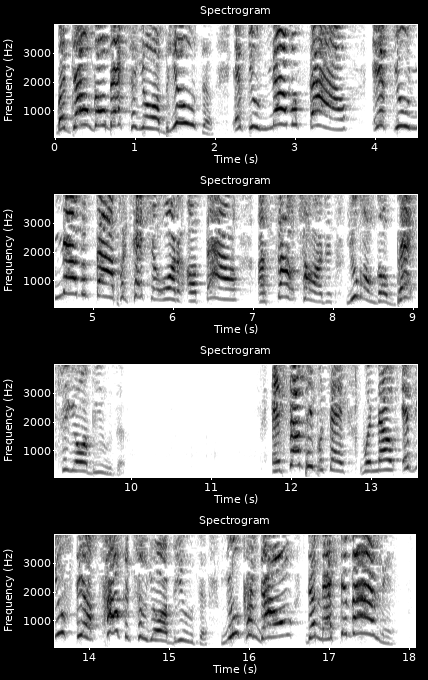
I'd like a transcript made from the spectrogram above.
But don't go back to your abuser. If you never file, if you never file protection order or file assault charges, you're going to go back to your abuser. And some people say, well, no, if you still talking to your abuser, you condone domestic violence.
